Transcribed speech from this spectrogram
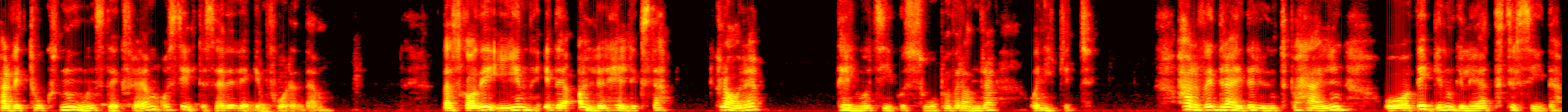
Harvey tok noen steg frem og stilte seg ved veggen foran dem. Da skal vi inn i det aller helligste. Klare? Thelma og Tico så på hverandre og nikket. Harvey dreide rundt på hælen, og veggen gled til side.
